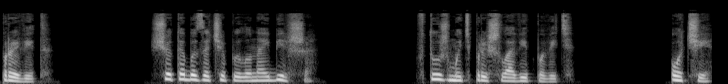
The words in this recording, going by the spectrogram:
Привіт. Що тебе зачепило найбільше? В ту ж мить прийшла відповідь. Очі.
